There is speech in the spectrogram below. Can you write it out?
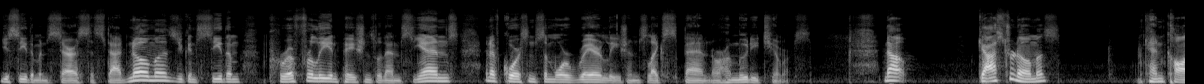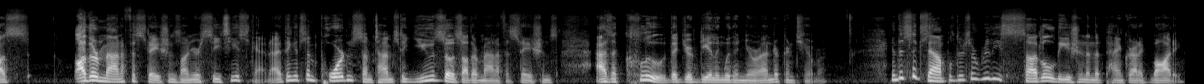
You see them in serous cystadenomas, you can see them peripherally in patients with MCNs, and of course in some more rare lesions like SPEN or Hamoudi tumors. Now, gastrinomas can cause other manifestations on your CT scan. I think it's important sometimes to use those other manifestations as a clue that you're dealing with a neuroendocrine tumor. In this example, there's a really subtle lesion in the pancreatic body.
